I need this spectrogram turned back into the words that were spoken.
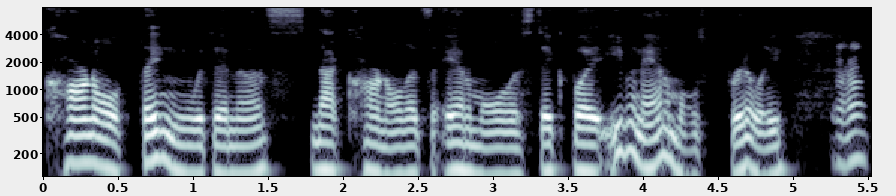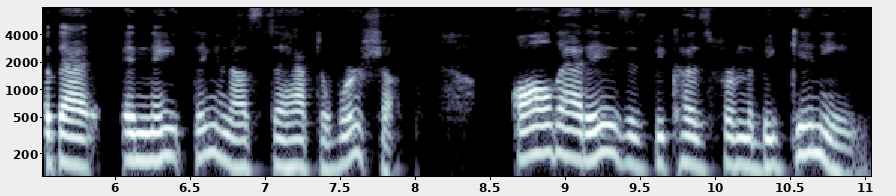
carnal thing within us, not carnal, that's animalistic, but even animals, really, hmm but that innate thing in us to have to worship. All that is, is because from the beginning,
